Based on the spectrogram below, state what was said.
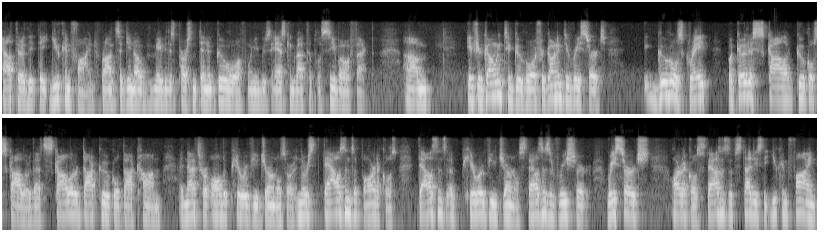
out there that, that you can find. Ron said, you know, maybe this person didn't Google when he was asking about the placebo effect. Um, if you're going to Google, if you're going to do research, Google's great, but go to Scholar, Google Scholar. That's scholar.google.com, and that's where all the peer-reviewed journals are. And there's thousands of articles, thousands of peer-reviewed journals, thousands of research, research articles, thousands of studies that you can find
